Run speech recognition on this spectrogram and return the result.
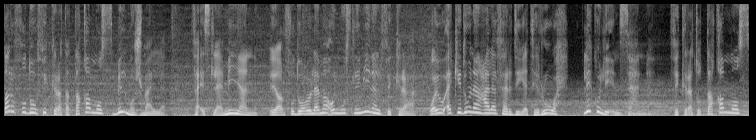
ترفض فكرة التقمص بالمجمل. فاسلاميا يرفض علماء المسلمين الفكرة ويؤكدون على فردية الروح لكل إنسان. فكرة التقمص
